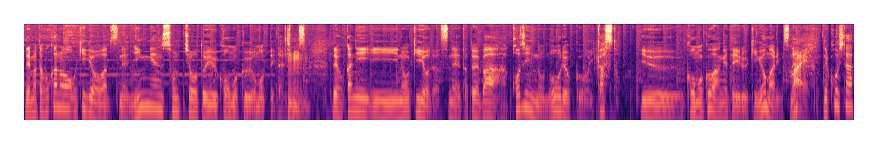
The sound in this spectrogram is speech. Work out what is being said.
でまた他の企業はですね人間尊重という項目を持っていたりします、うん、で他にの企業ではですね例えば個人の能力力を生かすという項目を挙げている企業もありますね。はい、でこうした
